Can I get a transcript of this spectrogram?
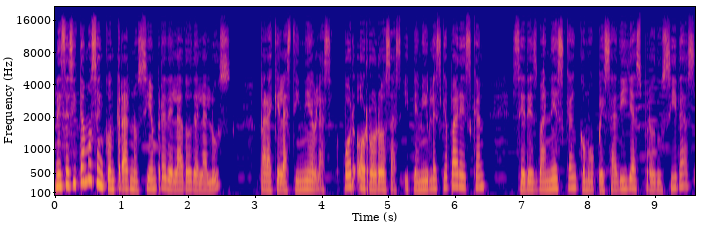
Necesitamos encontrarnos siempre del lado de la luz para que las tinieblas, por horrorosas y temibles que parezcan, se desvanezcan como pesadillas producidas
